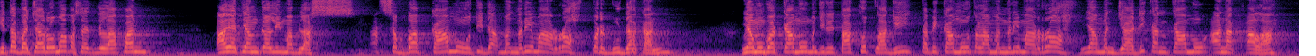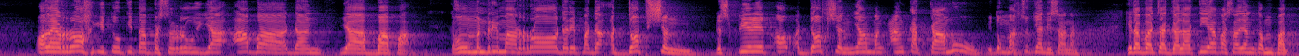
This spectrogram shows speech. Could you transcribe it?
Kita baca Roma pasal 8, ayat yang ke-15. Sebab kamu tidak menerima roh perbudakan, yang membuat kamu menjadi takut lagi, tapi kamu telah menerima roh yang menjadikan kamu anak Allah, oleh roh itu kita berseru ya Aba dan ya Bapa. Kamu menerima roh daripada adoption, the spirit of adoption yang mengangkat kamu. Itu maksudnya di sana. Kita baca Galatia pasal yang keempat.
